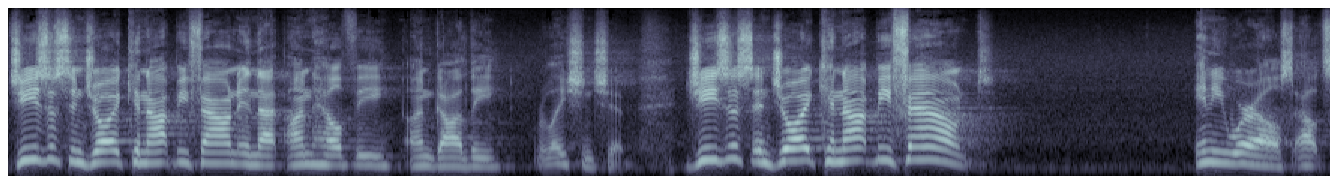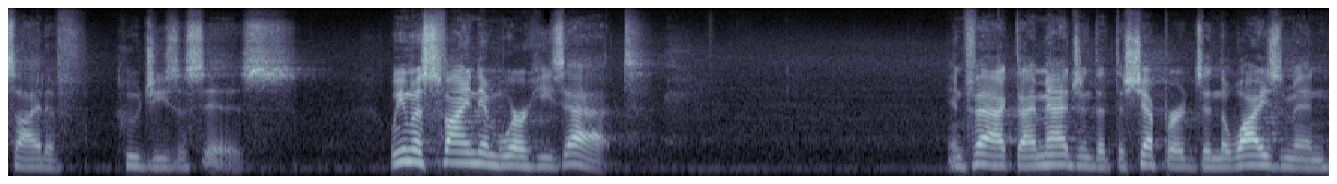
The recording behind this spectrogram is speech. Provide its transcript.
Jesus and joy cannot be found in that unhealthy, ungodly relationship. Jesus and joy cannot be found anywhere else outside of who Jesus is. We must find him where he's at. In fact, I imagine that the shepherds and the wise men,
